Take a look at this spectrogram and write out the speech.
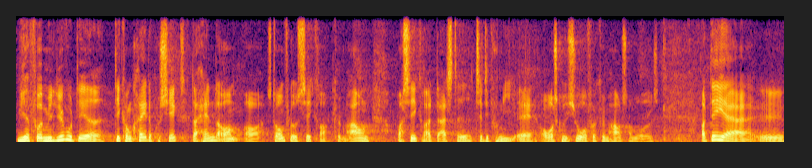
Vi har fået miljøvurderet det konkrete projekt, der handler om at stormflodssikre København og sikre, at der er et sted til deponi af overskudsjord for Københavnsområdet. Og det er øh,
